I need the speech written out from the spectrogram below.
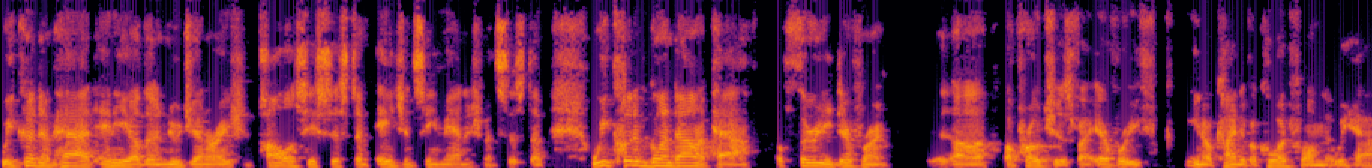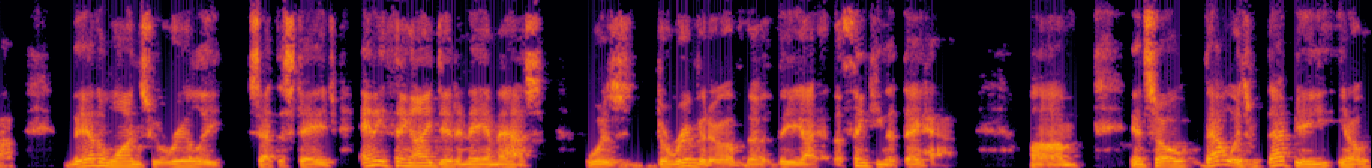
We couldn't have had any other new generation policy system, agency management system. We could have gone down a path of 30 different uh, approaches for every, you know, kind of ACORD form that we have. They're the ones who really set the stage. Anything I did in AMS was derivative of the, the, uh, the thinking that they had. Um, and so that was that be you know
